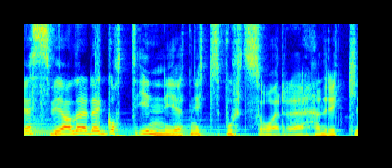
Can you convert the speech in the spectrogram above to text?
Yes, Vi er allerede gått inn i et nytt sportsår, Henrik.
